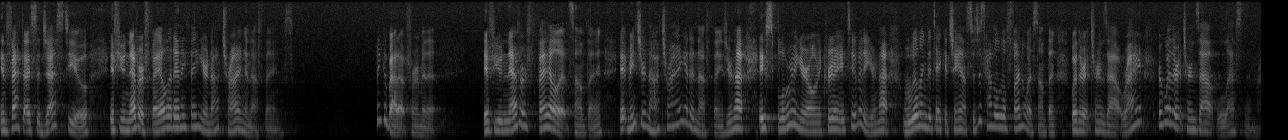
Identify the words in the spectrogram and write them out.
In fact, I suggest to you if you never fail at anything, you're not trying enough things. Think about it for a minute. If you never fail at something, it means you're not trying at enough things. You're not exploring your own creativity. You're not willing to take a chance to just have a little fun with something, whether it turns out right or whether it turns out less than right.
